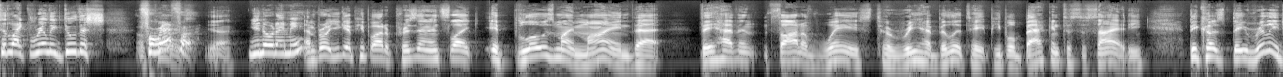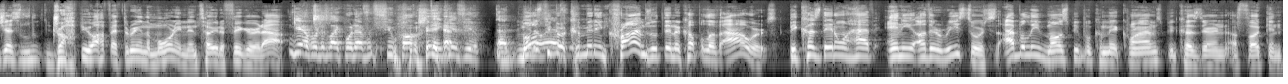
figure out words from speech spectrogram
to like really do this forever. yeah. You know what I mean? And bro, you get people out of prison, and it's like it blows my mind that they haven't thought of ways to rehabilitate people back into society because they really just l- drop you off at three in the morning and tell you to figure it out. yeah, but it's like whatever few bucks they give you. That, you Most know, people are committing crimes within a couple of hours because they don't have any other resources. I believe most people commit crimes because they're in a fucking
